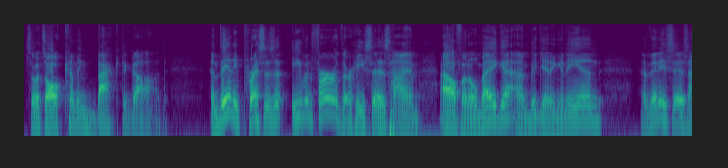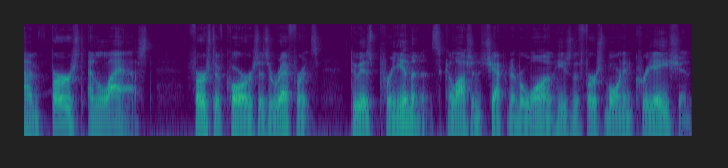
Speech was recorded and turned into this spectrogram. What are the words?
So it's all coming back to God. And then he presses it even further. He says, I am Alpha and Omega, I'm beginning and end. And then he says, I'm first and last. First, of course, is a reference to his preeminence. Colossians chapter number one, he's the firstborn in creation.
